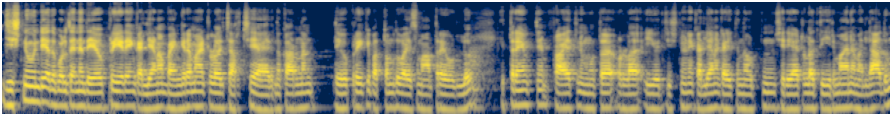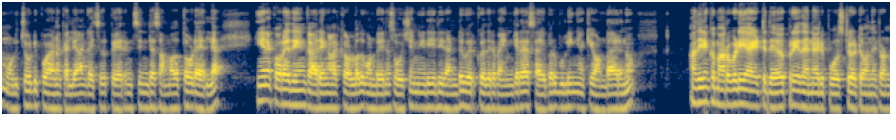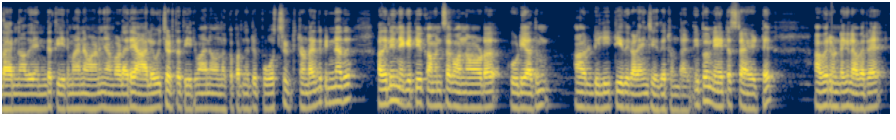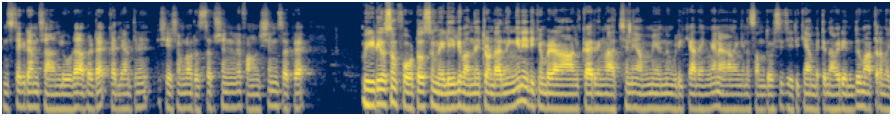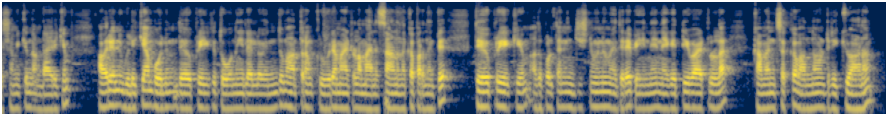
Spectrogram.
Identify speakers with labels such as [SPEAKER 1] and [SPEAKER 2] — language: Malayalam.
[SPEAKER 1] ജിഷ്ണുവിന്റെ അതുപോലെ തന്നെ ദേവപ്രിയയുടെയും കല്യാണം ഭയങ്കരമായിട്ടുള്ള ഒരു ചർച്ചയായിരുന്നു. കാരണം ദേവപ്രിയയ്ക്ക് പത്തൊമ്പത് വയസ്സ് മാത്രമേ ഉള്ളൂ. ഇത്രയും പ്രായത്തിന് മൂത്ത ഉള്ള ഈ ഒരു ജിഷ്ണുവിനെ കല്യാണം കഴിക്കുന്ന ഒട്ടും ശരിയായിട്ടുള്ള തീരുമാനമല്ല. അതും ഒളിച്ചോടി കല്യാണം കഴിച്ചത്. പേരൻസിന്റെ സമ്മതത്തോടെയല്ല. ഇങ്ങനെ കുറേയധികം കാര്യങ്ങളൊക്കെ ഉള്ളത് കൊണ്ട് തന്നെ സോഷ്യൽ മീഡിയയിൽ രണ്ടുപേർക്കും എതിരെ ഭയങ്കര സൈബർ ബുള്ളിങ് ഒക്കെ ഉണ്ടായിരുന്നു. അതിനൊക്കെ മറുപടിയായിട്ട് ദേവപ്രിയ തന്നെ ഒരു പോസ്റ്റ് ഇട്ട് വന്നിട്ടുണ്ടായിരുന്നു. അത് എന്റെ തീരുമാനമാണ്. ഞാൻ വളരെ ആലോചിച്ചെടുത്ത തീരുമാനമെന്നൊക്കെ പറഞ്ഞിട്ട് പോസ്റ്റ് ഇട്ടിട്ടുണ്ടായിരുന്നു. പിന്നെ അത് അതിൽ നെഗറ്റീവ് കമൻസ് ഒക്കെ വന്നതോടെ കൂടി അതും അവർ ഡിലീറ്റ് ചെയ്ത് കളയുകയും ചെയ്തിട്ടുണ്ടായിരുന്നു. ഇപ്പം ലേറ്റസ്റ്റ് ആയിട്ട് അവരുണ്ടെങ്കിൽ അവരുടെ ഇൻസ്റ്റാഗ്രാം ചാനലിലൂടെ അവരുടെ കല്യാണത്തിന് ശേഷമുള്ള റിസപ്ഷനിലെ ഫങ്ഷൻസൊക്കെ വീഡിയോസും ഫോട്ടോസും വെളിയിൽ വന്നിട്ടുണ്ടായിരുന്നു. ഇങ്ങനെ ഇരിക്കുമ്പോഴാണ് ആൾക്കാർ നിങ്ങൾ അച്ഛനെ അമ്മയൊന്നും വിളിക്കാതെ എങ്ങനെയാണ് ഇങ്ങനെ സന്തോഷിച്ചിരിക്കാൻ പറ്റുന്നത്? അവരെന്തുമാത്രം വിഷമിക്കുന്നുണ്ടായിരിക്കും? അവരെ ഒന്ന് വിളിക്കാൻ പോലും ദേവപ്രിയയ്ക്ക് തോന്നിയില്ലല്ലോ. എന്തുമാത്രം ക്രൂരമായിട്ടുള്ള മനസ്സാണെന്നൊക്കെ പറഞ്ഞിട്ട് ദേവപ്രിയയ്ക്കും അതുപോലെ തന്നെ ജിഷ്ണുവിനുമെതിരെ പിന്നെ നെഗറ്റീവായിട്ടുള്ള കമൻസൊക്കെ വന്നുകൊണ്ടിരിക്കുകയാണ്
